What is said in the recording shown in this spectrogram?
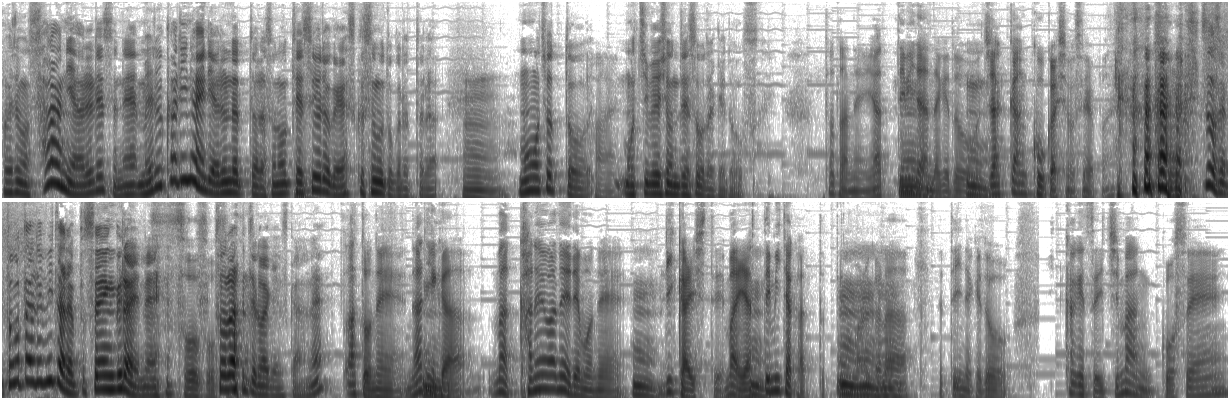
これでもさらにあれですね。メルカリ内でやるんだったらその手数料が安く済むとかだったら、うん、もうちょっとはい。モチベーション出そうだけど、ただね、やってみたんだけど、うん。うん。若干後悔してますね、やっぱね。そうですね。トータルで見たらやっぱ1000円ぐらいねそうそう取られてるわけですからね。あとね、何がまあ金はねでもねうん。理解して、まあ、やってみたかったっていうのもあるから、うんうんうん。やっていいんだけど1ヶ月1万5000円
